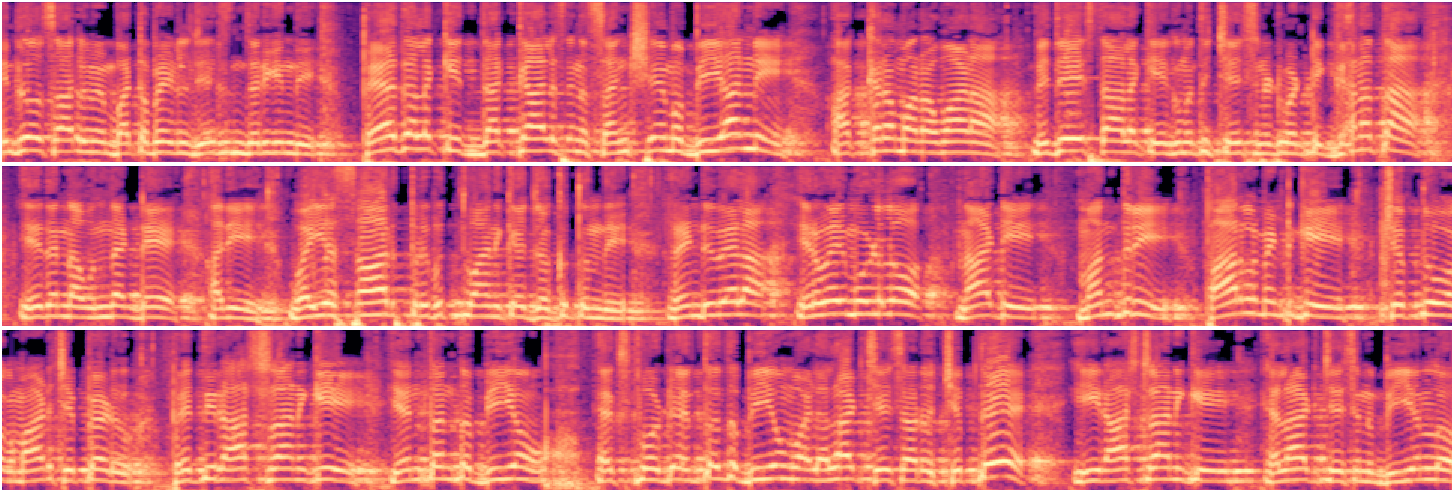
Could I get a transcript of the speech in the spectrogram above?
ఎన్నోసార్లు మేము బట్టబయలు చేయడం జరిగింది. పేదలకి దక్కాల్సిన సంక్షేమ బియ్యాన్ని అక్రమ రవాణా విదేశాలకి ఎగుమతి చేసినటువంటి ఘనత ఏదన్నా ఉందంటే అది వైఎస్ఆర్ ప్రభుత్వానికే దక్కుతుంది రెండు వేల ఇరవై మూడులో నాటి మంత్రి పార్లమెంట్కి చెప్తూ ఒక మాట చెప్పాడు. ప్రతి రాష్ట్రానికి ఎంతంత బియ్యం ఎక్స్పోర్ట్ ఎంతెంత బియ్యం వాళ్ళు అలాట్ చేశారో చెప్తే ఈ రాష్ట్రానికి అలాట్ చేసిన బియ్యంలో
